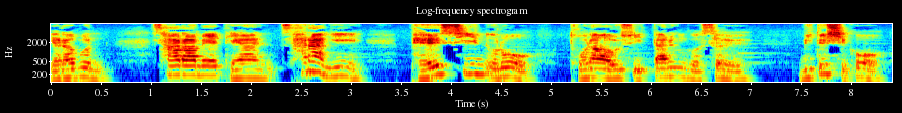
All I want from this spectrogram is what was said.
여러분, 사람에 대한 사랑이 배신으로 돌아올 수 있다는 것을 믿으시고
